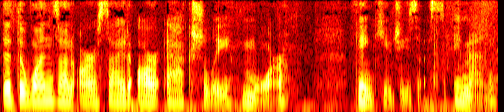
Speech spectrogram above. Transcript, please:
that the ones on our side are actually more. Thank you, Jesus. Amen.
